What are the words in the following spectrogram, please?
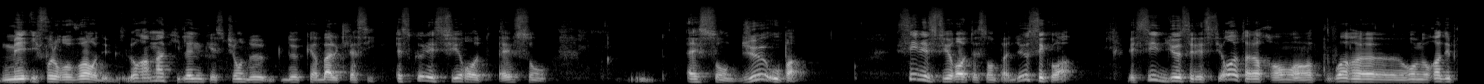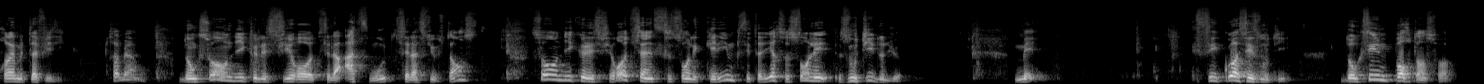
mais il faut le revoir au début. Le Ramak, il a une question de, de classique. Est-ce que les Sfirot, elles sont, elles sont Dieu ou pas? Si les Sfirot, elles sont pas Dieu, c'est quoi? Et si Dieu, c'est les Sfirot, alors on, va pouvoir, euh, on aura des problèmes métaphysiques. Très bien. Donc soit on dit que les sphirotes, c'est la atzmut, c'est la substance, soit on dit que les sphirotes, ce sont les kelim, c'est-à-dire ce sont les outils de Dieu. Mais c'est quoi ces outils? Donc c'est une porte en soi,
